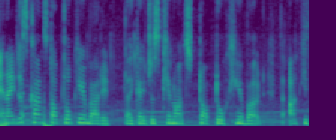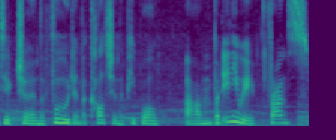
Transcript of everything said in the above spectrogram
and I just can't stop talking about it. Like I just cannot stop talking about the architecture and the food and the culture and the people. Um, but anyway, France,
